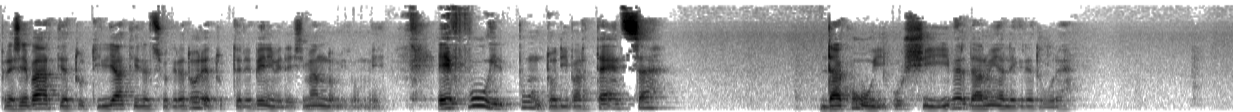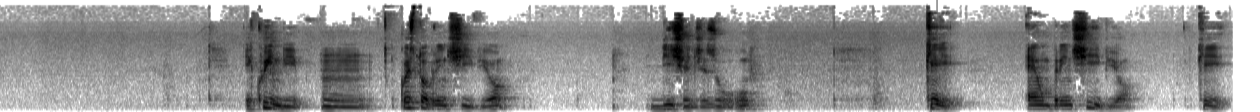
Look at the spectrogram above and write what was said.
Prese parte a tutti gli atti del suo creatore e a tutte le pene medesimandomi con me. E fu il punto di partenza da cui uscii per darmi alle creature. E quindi mh, mm, questo principio, dice Gesù, che è un principio che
